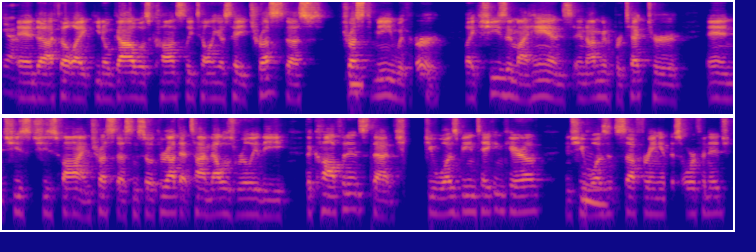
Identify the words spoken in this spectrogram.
Yeah. And uh, I felt like, you know, God was constantly telling us, hey, trust us, trust mm-hmm. me with her. Like she's in my hands and I'm going to protect her and she's, she's fine. Trust us. And so throughout that time, that was really the, the confidence that she was being taken care of and she mm-hmm. wasn't suffering in this orphanage.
